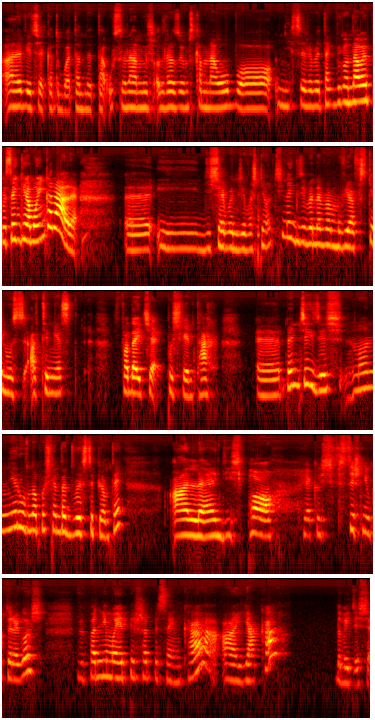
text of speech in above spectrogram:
ale wiecie jaka to była tandeta, usunęłam już od razu ją z kanału, bo nie chcę, żeby tak wyglądały piosenki na moim kanale. E, I dzisiaj będzie właśnie odcinek, gdzie będę Wam mówiła wszystkie newsy, a tym jest, wpadajcie po świętach. E, Będzie gdzieś, no nierówno po świętach 25, ale gdzieś po, jakoś w styczniu któregoś, wypadnie moja pierwsza piosenka, a jaka? Dowiecie się,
